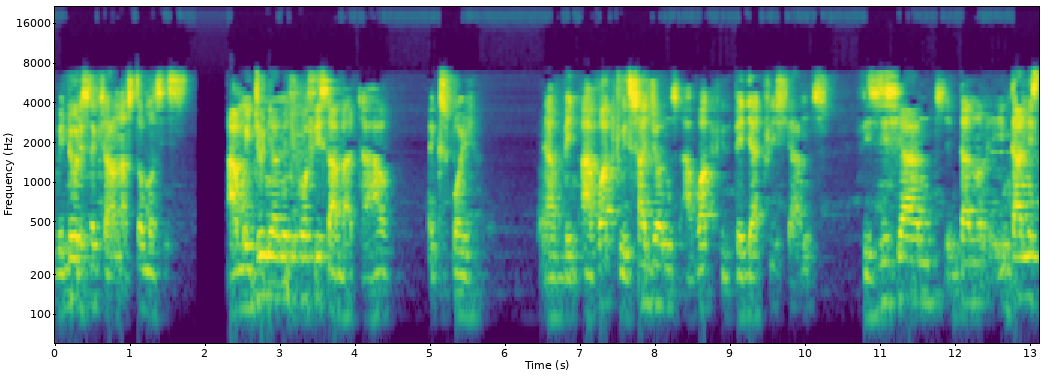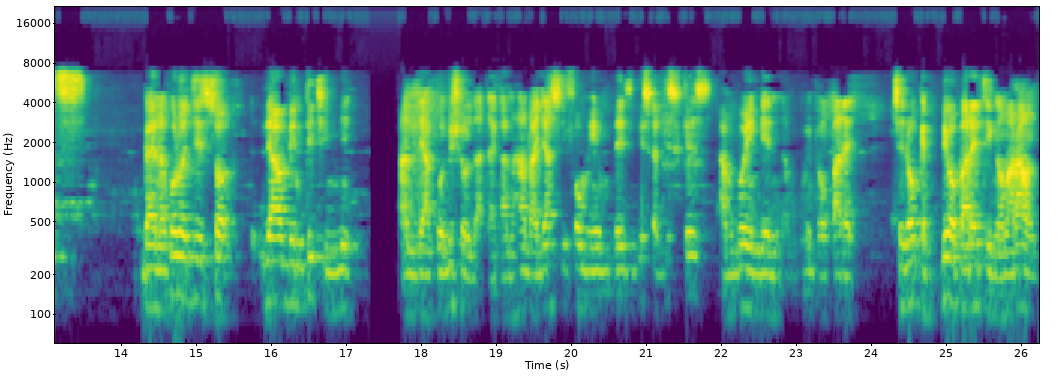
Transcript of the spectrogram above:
we do resection anastomosis. I'm a junior medical officer, but I have exposure. I've been, I've worked with surgeons, I've worked with pediatricians, physicians, intern, internists, gynecologists. So they have been teaching me and there are conditions that I can handle. I just inform him, there's this this case, I'm going in, I'm going to operate. Said, okay, be operating, I'm around.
